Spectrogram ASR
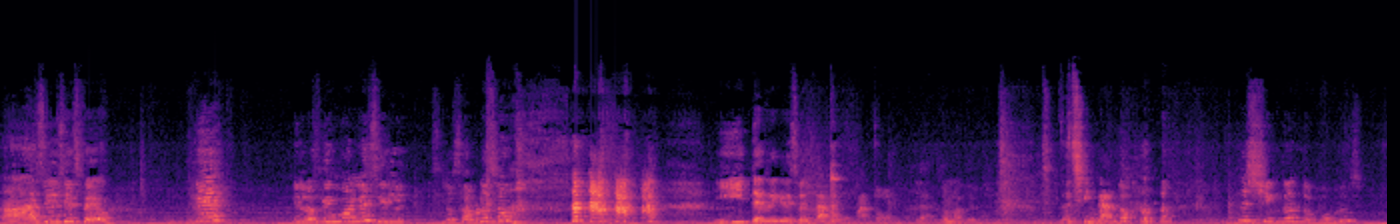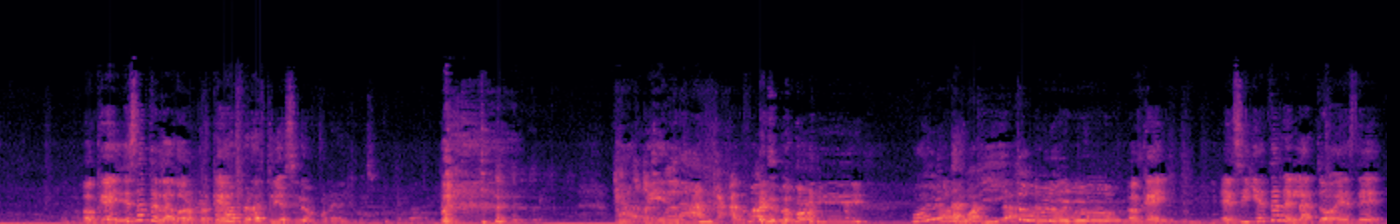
Ah, sí, sí es feo. ¿Qué? ¿Y los limones y lo sabroso? Y te regresó el tarro, pato. Tómate. Estás chingando. Estás chingando, pomes. Ok, es aterrador porque. Ah, pero al tuyo sí le voy a poner el hijo de su puta madre. Pamela, calma. Perdón. Oye, Aguanta. tantito, bro. Voy, voy, voy. Ok. El siguiente relato es de.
